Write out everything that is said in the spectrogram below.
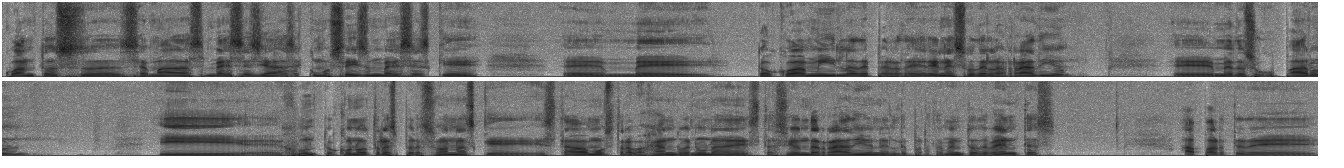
cuántas eh, semanas, meses ya, hace como seis meses que me tocó a mí la de perder en eso de la radio. Eh, me desocuparon y eh, junto con otras personas que estábamos trabajando en una estación de radio en el departamento de ventas, aparte de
